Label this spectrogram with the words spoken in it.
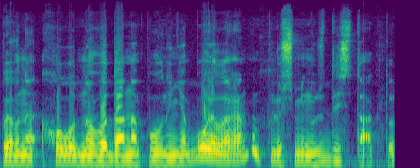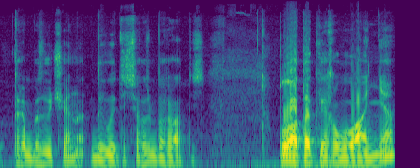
певна холодна вода наповнення бойлера, ну, плюс-мінус десь так. Тут треба, звичайно, дивитися, розбиратись. Плата керування,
